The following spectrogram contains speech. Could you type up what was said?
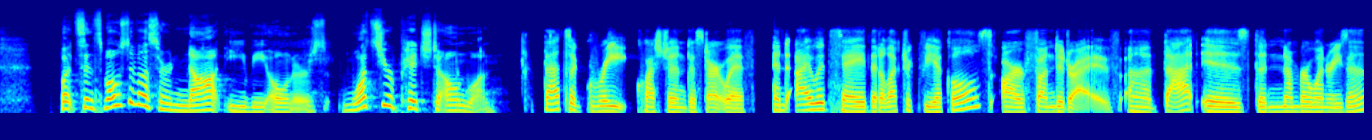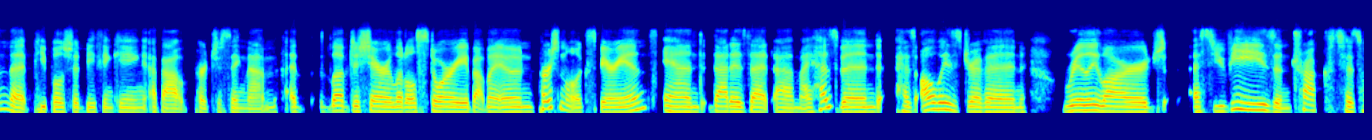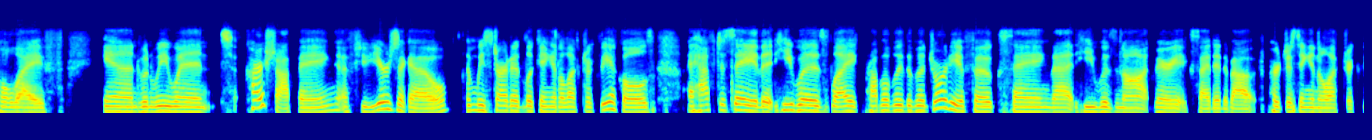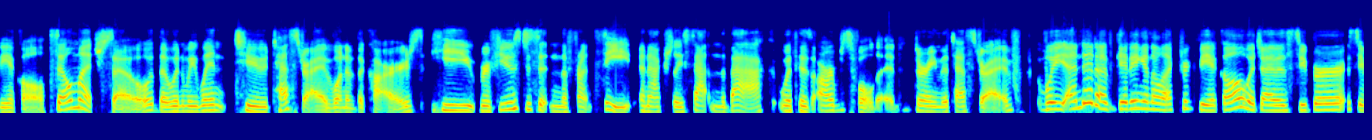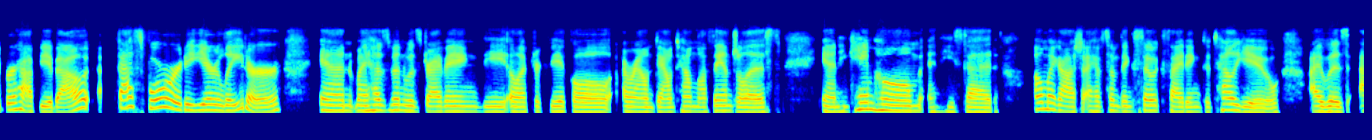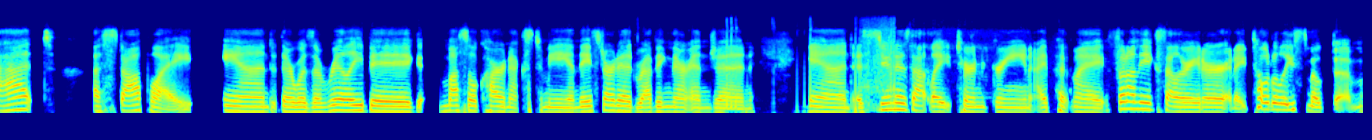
But since most of us are not EV owners, what's your pitch to own one? That's a great question to start with. And I would say that electric vehicles are fun to drive. Uh, that is the number one reason that people should be thinking about purchasing them. I'd love to share a little story about my own personal experience, and that is that uh, my husband has always driven really large SUVs and trucks his whole life. And when we went car shopping a few years ago and we started looking at electric vehicles, I have to say that he was like probably the majority of folks saying that he was not very excited about purchasing an electric vehicle. So much so that when we went to test drive one of the cars, he refused to sit in the front seat and actually sat in the back with his arms folded during the test drive. We ended up getting an electric vehicle, which I was super, super happy about. Fast forward a year later, and my husband was driving the electric vehicle around downtown Los Angeles, and he came home and he said, oh my gosh, I have something so exciting to tell you. I was at a stoplight and there was a really big muscle car next to me and they started revving their engine and as soon as that light turned green i put my foot on the accelerator and i totally smoked him.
